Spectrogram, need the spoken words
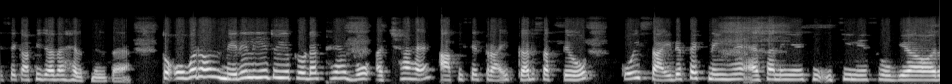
इससे काफ़ी ज़्यादा हेल्प मिलता है। तो ओवरऑल मेरे लिए जो ये प्रोडक्ट है, वो अच्छा है। आप इसे ट्राई कर सकते हो। कोई साइड इफ़ेक्ट नहीं है। ऐसा नहीं है कि इचीनेस हो गया और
